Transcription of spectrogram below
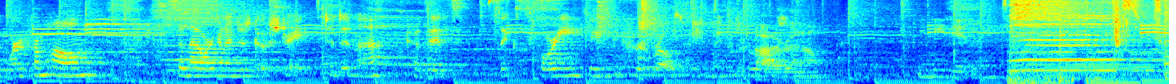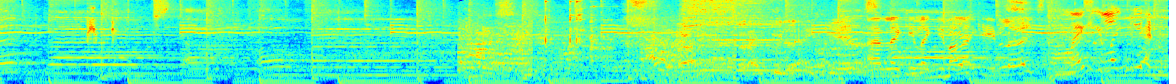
We work from home so now we're gonna just go straight dinner because it's 6.40. Feed me fruit rolls, feed me fruit rolls. I ran out. Immediately. you.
